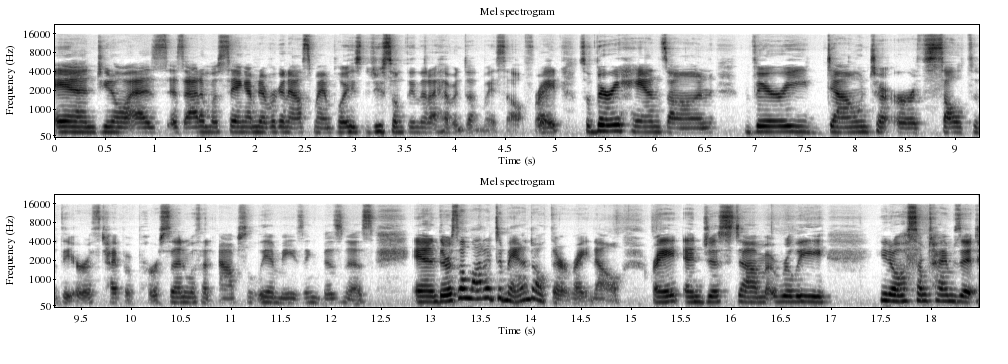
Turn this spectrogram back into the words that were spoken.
And you know, as as Adam was saying, I'm never going to ask my employees to do something that I haven't done myself, right? So very hands on, very down to earth, salt of the earth type of person with an absolutely amazing business. And there's a lot of demand out there right now, right? And just um, really you know sometimes it,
